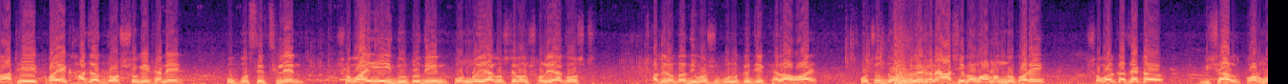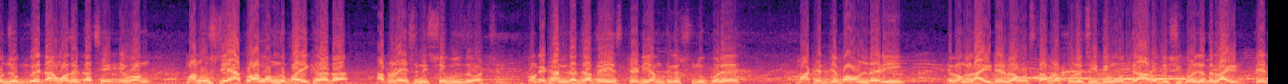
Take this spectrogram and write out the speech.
মাঠে কয়েক হাজার দর্শক এখানে উপস্থিত ছিলেন। সবাই এই দুটো দিন, পনেরোই আগস্ট এবং ষোলোই আগস্ট স্বাধীনতা দিবস উপলক্ষে যে খেলা হয়, প্রচুর দর্শক এখানে আসে এবং আনন্দ করে। সবার কাছে একটা বিশাল কর্মযোগ্য এটা আমাদের কাছে এবং মানুষ যে এত আনন্দ পায় এই খেলাটা, আপনারা এসে নিশ্চয়ই বুঝতে পারছেন। এবং এখানকার যাতে স্টেডিয়াম থেকে শুরু করে মাঠের যে বাউন্ডারি এবং লাইটের ব্যবস্থা আমরা করেছি ইতিমধ্যে। আরও বেশি করে যাতে লাইটের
